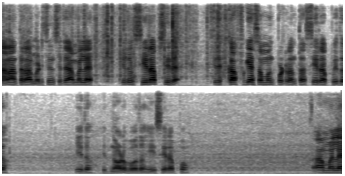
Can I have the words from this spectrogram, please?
ನಾನಾ ಥರ ಮೆಡಿಸಿನ್ಸ್ ಇದೆ. ಆಮೇಲೆ ಇದು ಸಿರಪ್ಸ್ ಇದೆ. ಇದು ಕಫ್ಗೆ ಸಂಬಂಧಪಟ್ಟಿರೋಂಥ ಸಿರಪ್ ಇದು. ಇದು ಇದು ನೋಡ್ಬೋದು ಈ ಸಿರಪ್ಪು. ಆಮೇಲೆ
